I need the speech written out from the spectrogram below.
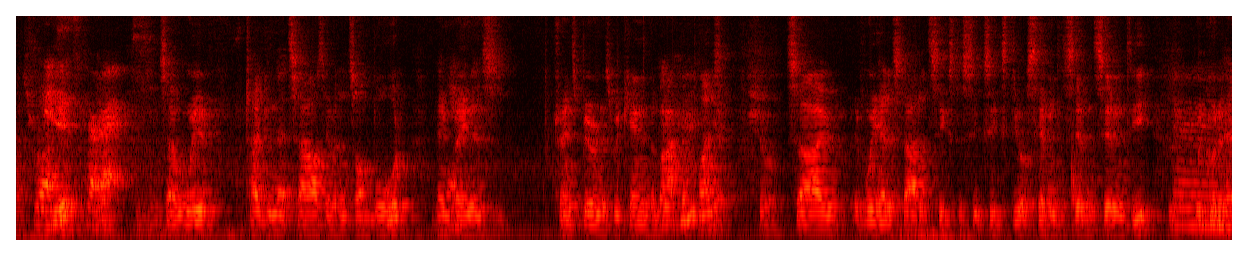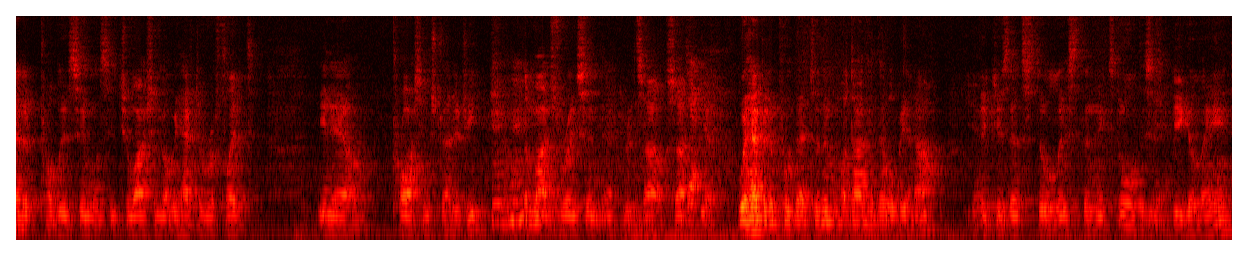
That's right. Yes, Yeah. correct. Mm-hmm. So we've taken that sales evidence on board and Yes. been as transparent as we can in the mm-hmm. marketplace. Sure. So if we had started six to six sixty or seven to seven seventy, we could have mm. had a, probably a similar situation, but we have to reflect in our pricing strategy mm-hmm. the most recent accurate sale. So Yeah. Yeah. we're happy to put that to them. I don't think that will be enough Yeah. because that's still less than next door. This is bigger land.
